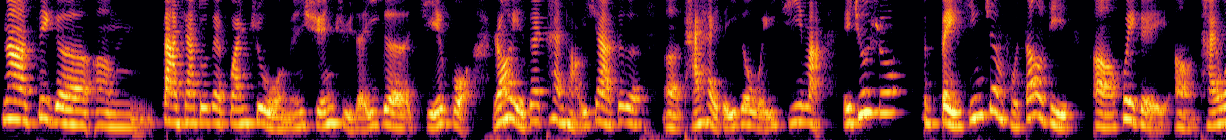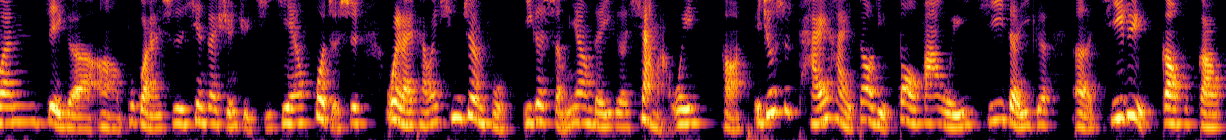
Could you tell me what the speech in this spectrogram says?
那这个嗯，大家都在关注我们选举的一个结果，然后也在探讨一下这个呃台海的一个危机嘛，也就是说。北京政府到底呃会给呃台湾这个呃不管是现在选举期间，或者是未来台湾新政府一个什么样的一个下马威啊？也就是台海到底爆发危机的一个呃几率高不高？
